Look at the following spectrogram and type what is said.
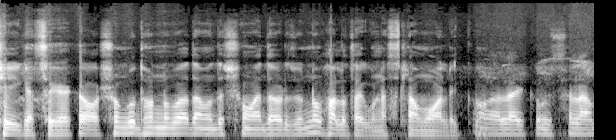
ঠিক আছে কাকা অসংখ্য ধন্যবাদ আমাদের সময় দেওয়ার জন্য। ভালো থাকবেন আসসালামু আলাইকুম। ওয়ালাইকুম সালাম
